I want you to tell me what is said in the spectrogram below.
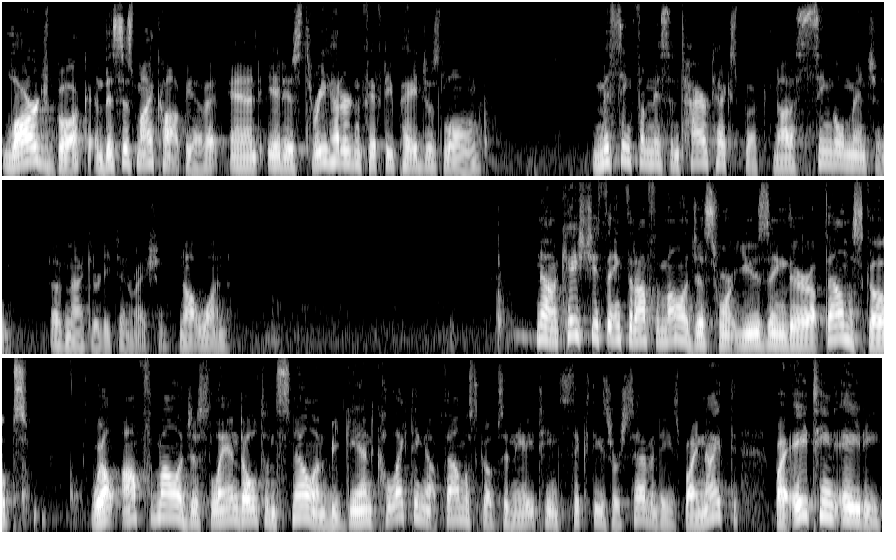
large book, and this is my copy of it, and it is 350 pages long. Missing from this entire textbook, not a single mention of macular degeneration, not one. Now, in case you think that ophthalmologists weren't using their ophthalmoscopes, well, ophthalmologist Landolt and Snellen began collecting ophthalmoscopes in the 1860s or 70s. By, by 1880,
